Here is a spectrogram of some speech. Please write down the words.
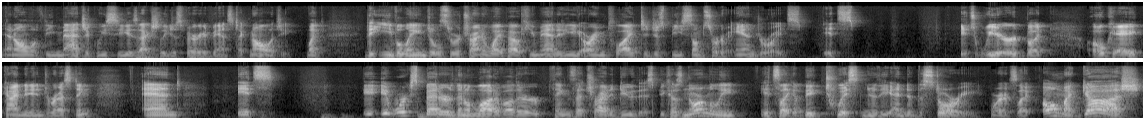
and all of the magic we see is actually just very advanced technology. Like the evil angels who are trying to wipe out humanity are implied to just be some sort of androids. It's it's weird, but okay, kind of interesting. And it's it, it works better than a lot of other things that try to do this because normally it's like a big twist near the end of the story where it's like, "Oh my gosh,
